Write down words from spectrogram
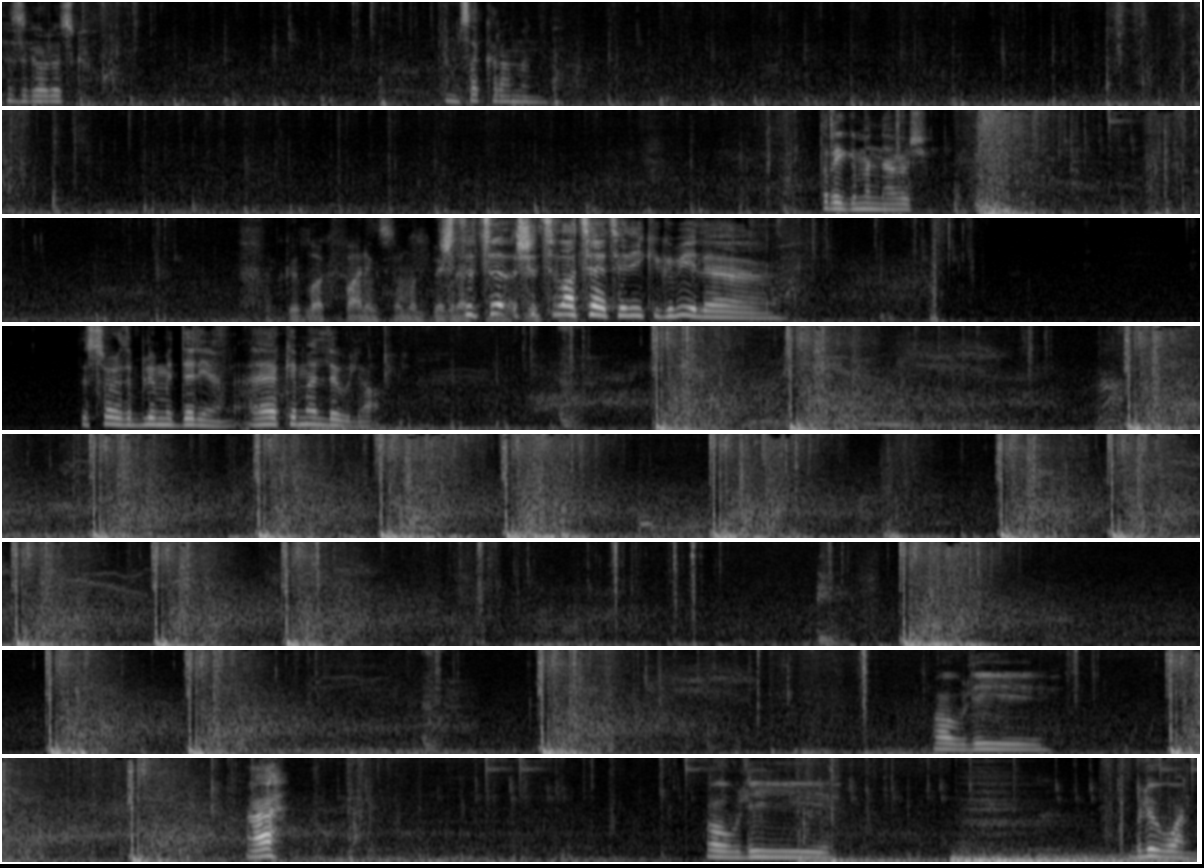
Let's go let's go. مسكرة من طريق منها وش Good luck finding someone big enough. شت to شت resist. لاتات هذيك قبيل آه. Destroy the blue medallion آه كمان الأولى Holy آه. Holy blue one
